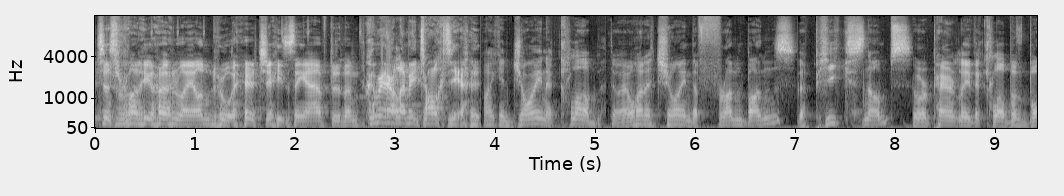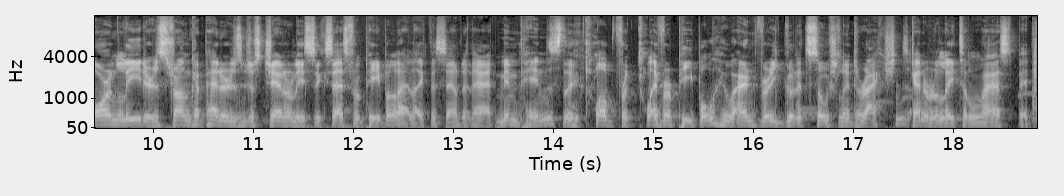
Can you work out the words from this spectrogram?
just running around my underwear chasing after them. Come here, let me talk to you. I can join a club. Do I want to join the Frond Buns? The peak snubs? Who are apparently the club of born leaders, strong competitors, and just generally successful people. I like the sound of that. Mimpins, the club for clever people who aren't very good at social interactions. Kind of relate to the last bit.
